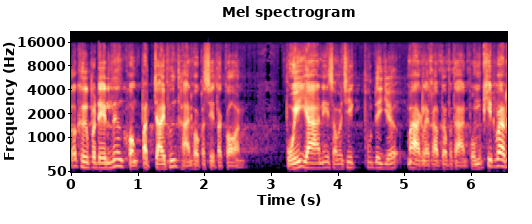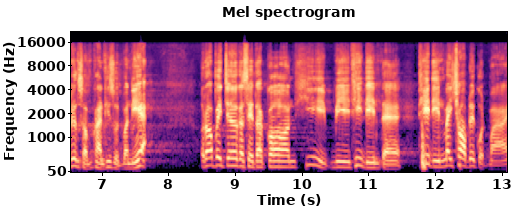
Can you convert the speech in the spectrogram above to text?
ก็คือประเด็นเรื่องของปัจจัยพื้นฐานของเกษตรกร ปุ๋ยยานี่สมาชิกพูดได้เยอะมากแล้วครับท่านประธาน ผมคิดว่าเรื่องสำคัญที่สุดวันนี้ เราไปเจอเกษตรกรที่มีที่ดินแต่ที่ดินไม่ชอบด้วยกฎหมาย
